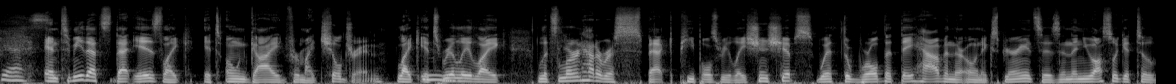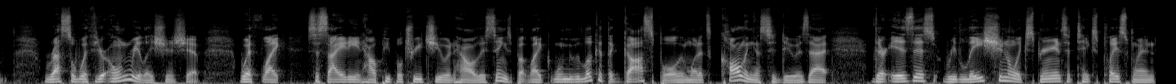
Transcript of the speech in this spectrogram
Yes. And to me that's that is like its own guide for my children. Like it's mm. really like let's learn how to respect people's relationships with the world that they have and their own experiences and then you also get to wrestle with your own relationship with like society and how people treat you and how all these things. But like when we look at the gospel and what it's calling us to do is that there is this relational experience that takes place when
